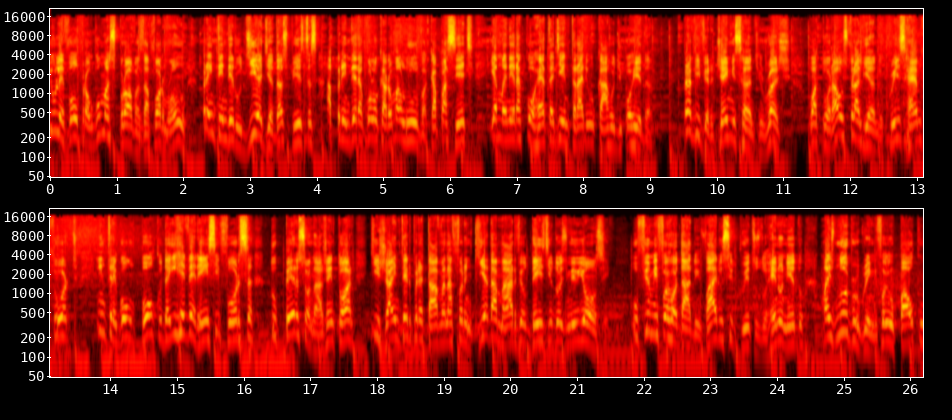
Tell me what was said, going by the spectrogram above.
que o levou para algumas provas da Fórmula 1 para entender o dia a dia das pistas, aprender a colocar uma luva, capacete e a maneira correta de entrar em um carro de corrida. Para viver James Hunt em Rush, o ator australiano Chris Hemsworth entregou um pouco da irreverência e força do personagem Thor que já interpretava na franquia da Marvel desde 2011. O filme foi rodado em vários circuitos do Reino Unido, mas Nürburgring foi o palco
